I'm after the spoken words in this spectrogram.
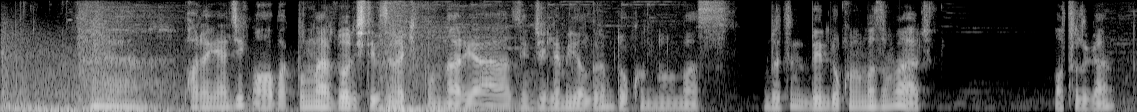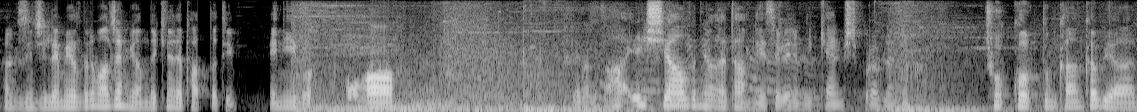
Para gelecek mi? Aa bak bunlar zor işte. Bizim rakip bunlar ya. Zincirleme yıldırım dokunulmaz. Zaten benim dokunulmazım var. Atılgan. Kanka zincirleme yıldırım alacağım yanındakine de patlatayım. En iyi bu. Oha. Aa eşya aldım ya. E, tamam neyse verimlilik gelmiş problem yok. Çok korktum kanka bir an.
